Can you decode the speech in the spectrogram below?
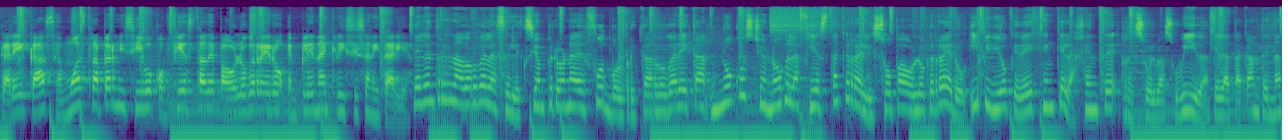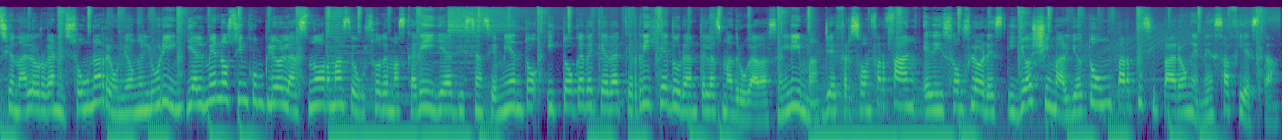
Gareca se muestra permisivo con fiesta de Paolo Guerrero en plena crisis sanitaria. El entrenador de la selección peruana de fútbol, Ricardo Gareca, no cuestionó la fiesta que realizó Paolo Guerrero y pidió que dejen que la gente resuelva su vida. El atacante nacional organizó una reunión en Lurín y al menos incumplió las normas de uso de mascarilla, distanciamiento y toque de queda que rige durante las madrugadas en Lima. Jefferson Farfán, Edison Flores y Yoshimar Yotun participaron en esa fiesta.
